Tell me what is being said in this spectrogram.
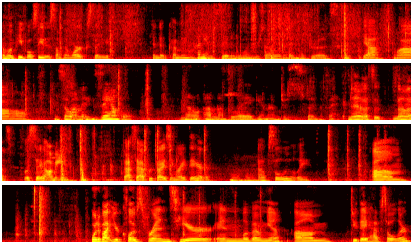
And when people see that something works, they end up coming. Honey, I'm 71 years old. I take no drugs, Yeah. Wow. and so I'm an example. No, I'm not bragging. I'm just stating the fact. No, that's a no. That's a sale. I mean, that's advertising right there. hmm Absolutely. Um, what about your close friends here in Lavonia? Um, do they have solar?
